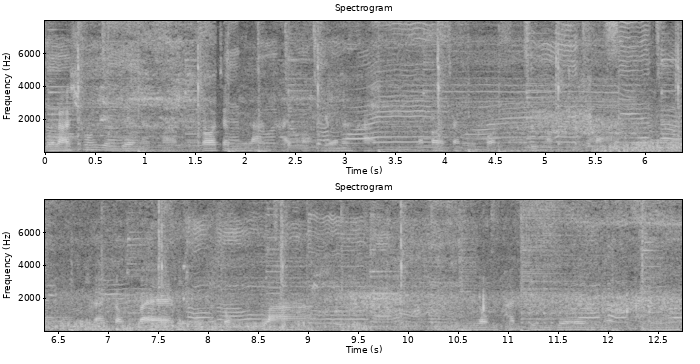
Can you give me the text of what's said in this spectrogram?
เวลาช่วงเย็นๆนะครับ ก็จะมีร้านขายของเยอะนะครับ แล้วก็จะมีคนมาวิ่งออกกำลังกายมีร้านกาแฟมีคนมาตกปลามีลมพัดเย็นๆมี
